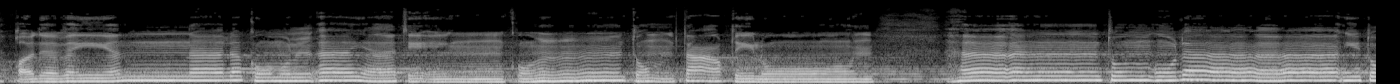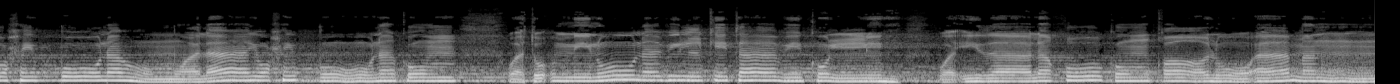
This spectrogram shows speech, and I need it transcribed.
قد بينا لكم الآيات إن كنتم تعقلون ها أنتم أولئك تحبونهم ولا يحبونكم وتؤمنون بالكتاب كله وإذا لقوكم قالوا آمنا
